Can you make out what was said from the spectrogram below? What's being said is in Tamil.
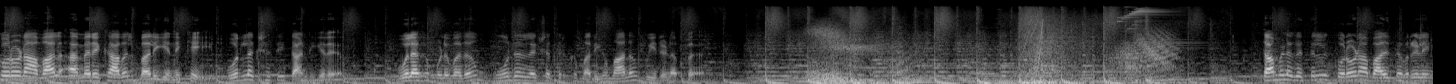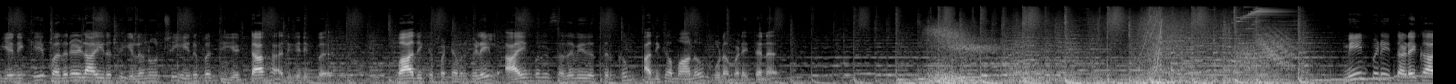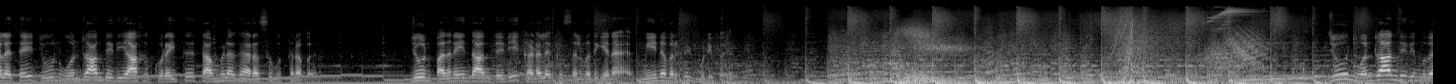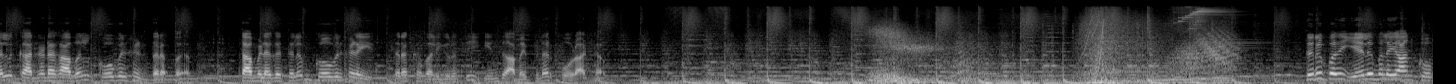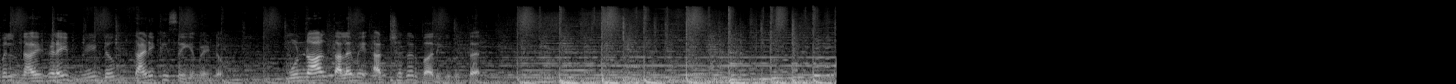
கொரோனாவால் அமெரிக்காவில் பலி எண்ணிக்கை ஒரு லட்சத்தை தாண்டியது. உலகம் முழுவதும் மூன்றரை லட்சத்திற்கும் அதிகமான உயிரிழப்பு. தமிழகத்தில் கொரோனா பாதித்தவர்களின் எண்ணிக்கை பதினேழாயிரத்து எழுநூற்றி இருபத்தி எட்டாக அதிகரிப்பு. பாதிக்கப்பட்டவர்களில் ஐம்பது சதவீதத்திற்கும் அதிகமானோர் குணமடைந்தனர். மீன்பிடி தடைக்காலத்தை ஜூன் ஒன்றாம் தேதியாக குறைத்து தமிழக அரசு உத்தரவு. ஜூன் பதினைந்தாம் தேதி கடலுக்கு செல்வது என மீனவர்கள் முடிவு. ஜூன் ஒன்றாம் தேதி முதல் கர்நாடகாவில் கோவில்கள் திறப்பு. தமிழகத்திலும் கோவில்களை திறக்க வலியுறுத்தி இந்து அமைப்பினர் போராட்டம். திருப்பதி ஏழுமலையான் கோவில் நகைகளை மீண்டும் தணிக்கை செய்ய வேண்டும். முன்னாள் தலைமை அர்ச்சகர் வலியுறுத்தல்.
